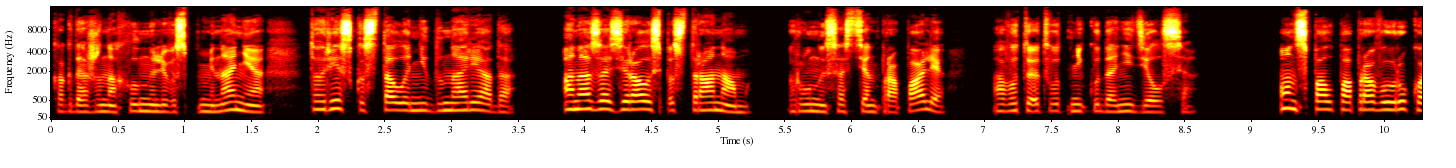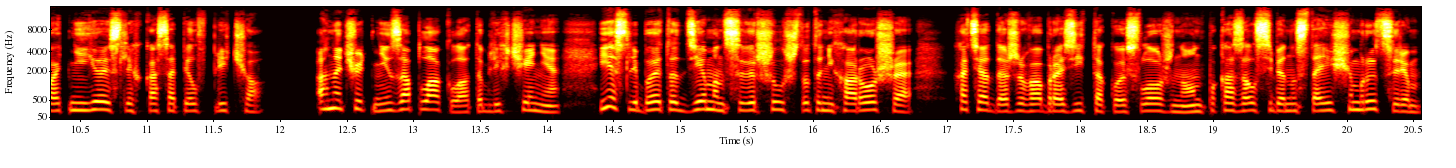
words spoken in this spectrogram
Когда же нахлынули воспоминания, то резко стало не до наряда. Она зазиралась по сторонам. Руны со стен пропали, а вот этот вот никуда не делся. Он спал по правую руку от нее и слегка сопел в плечо. Она чуть не заплакала от облегчения. Если бы этот демон совершил что-то нехорошее, хотя даже вообразить такое сложно, он показал себя настоящим рыцарем,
